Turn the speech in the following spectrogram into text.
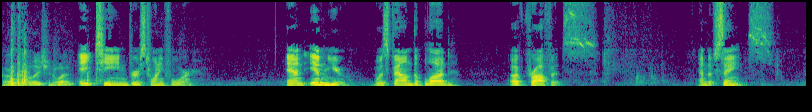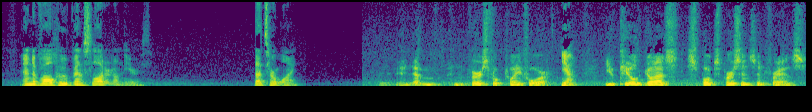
Uh, Revelation what? 18, verse 24. And in you was found the blood of prophets and of saints and of all who have been slaughtered on the earth. That's her wine. In, that, in verse 24, Yeah. you killed God's spokespersons and friends,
